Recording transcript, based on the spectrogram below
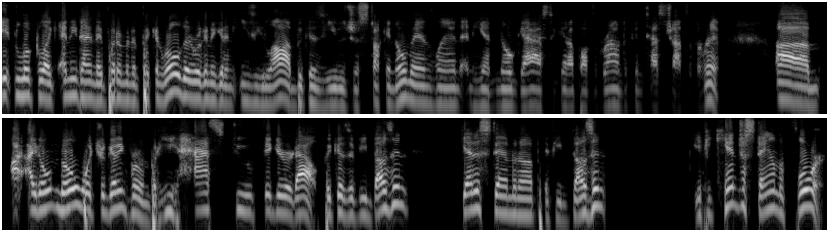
it looked like anytime they put him in a pick and roll, they were going to get an easy lob because he was just stuck in no man's land and he had no gas to get up off the ground to contest shots at the rim. Um, I, I, don't know what you're getting from him, but he has to figure it out because if he doesn't get his stamina up, if he doesn't, if he can't just stay on the floor,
